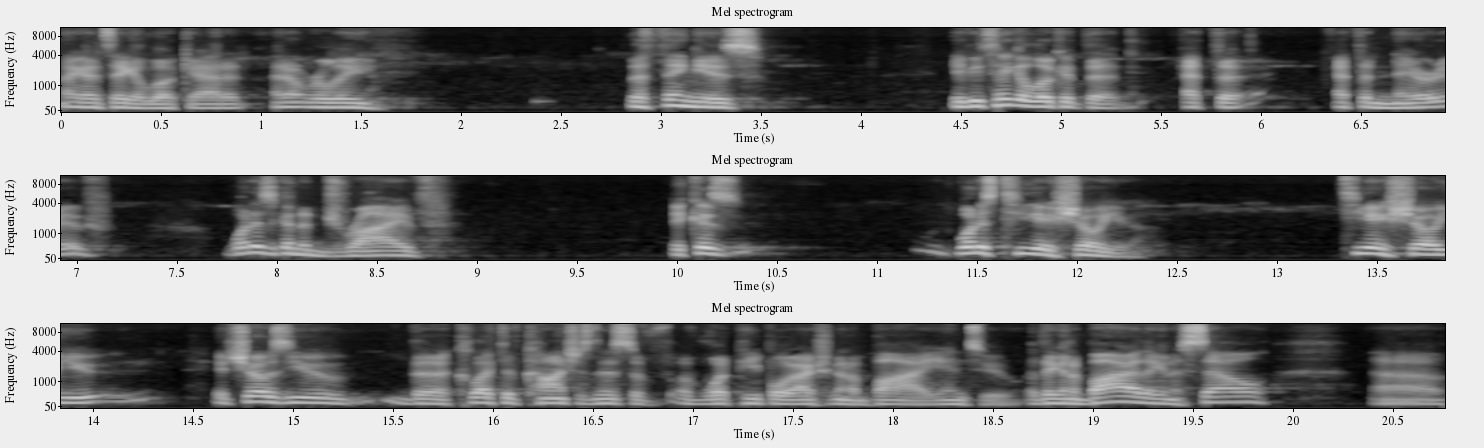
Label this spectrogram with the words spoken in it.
I got to take a look at it. I don't really. The thing is, if you take a look at the at the at the narrative, what is going to drive? Because what does TA show you? TA show you it shows you the collective consciousness of, of what people are actually going to buy into. Are they going to buy? Are they going to sell? Uh,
